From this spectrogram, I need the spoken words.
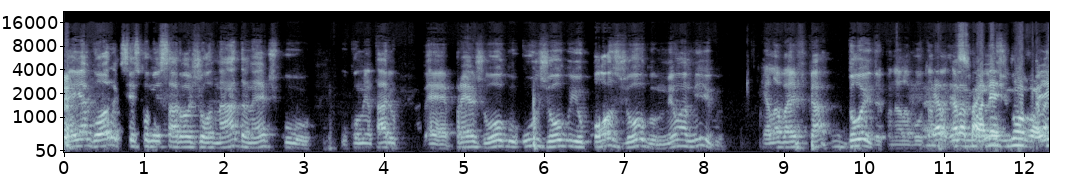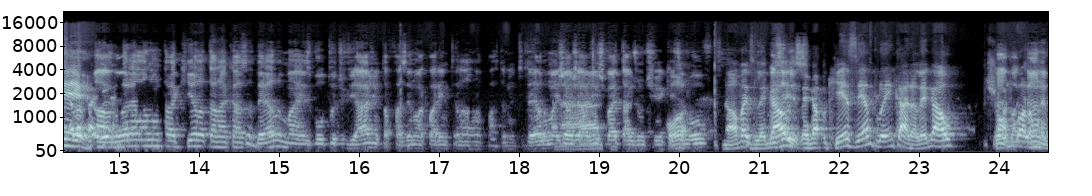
E aí, agora que vocês começaram a jornada, né? Tipo, o comentário é, pré-jogo, o jogo e o pós-jogo, meu amigo, ela vai ficar doida quando ela voltar Ela- ela vai- Mané de novo aí. Ela- ela- Não, agora ela não tá aqui, ela tá na casa dela, mas voltou de viagem, tá fazendo uma quarentena lá no apartamento dela, mas já já a gente vai estar juntinho aqui Ó, de novo. Não, mas legal, Mas é legal. Que exemplo, hein, cara? Legal. Show Não, bola. um bacana, é exemplo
